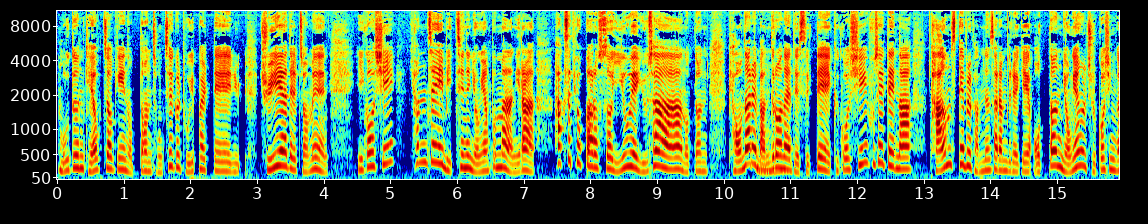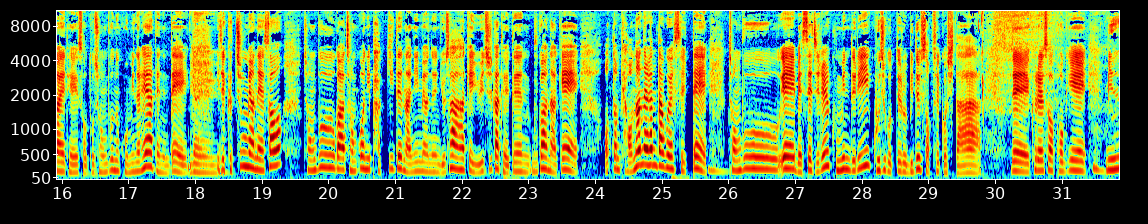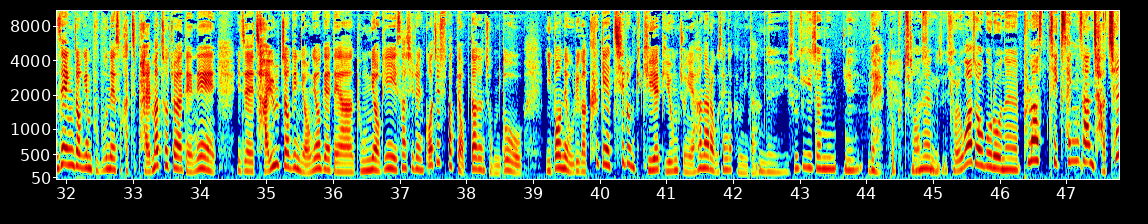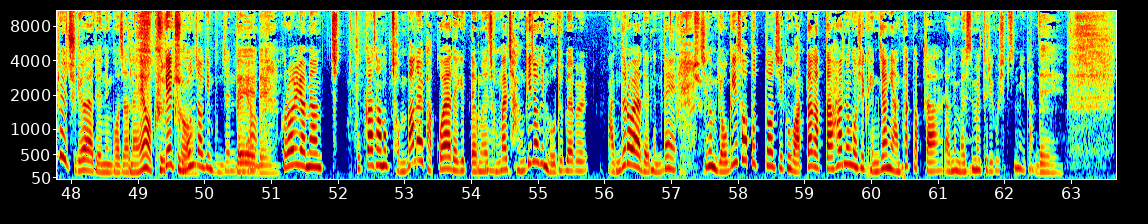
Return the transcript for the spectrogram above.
모든 개혁적인 어떤 정책을 도입할 때 주의해야 될 점은 이것이 현재에 미치는 영향뿐만 아니라 학습 효과로서 이후에 유사한 어떤 변화를 만들어내야 됐을 때 그것이 후세대나 다음 스텝을 밟는 사람들에게 어떤 영향을 줄 것인가에 대해서도 정부는 고민을 해야 되는데 네. 이제 그 측면에서 정부가 정권이 바뀌든 아니면은 유사하게 유지가 되든 무관하게 어떤 변환을 한다고 했을 때 음. 정부의 메시지를 국민들이 고지고대로 믿을 수 없을 것이다. 네, 그래서 거기에 음. 민생적인 부분에서 같이 발맞춰줘야 되는 이제 자율 적인 영역에 대한 동력이 사실은 꺼질 수밖에 없다는 점도 이번에 우리가 크게 치른 기회 비용 중에 하나라고 생각합니다. 네, 이슬기 기자님, 예, 네, 덧붙이는 저는 결과적으로는 플라스틱 생산 자체를 줄여야 되는 거잖아요. 그게 그렇죠. 근본적인 문제인데요. 네, 네. 그러려면 국가 산업 전반을 바꿔야 되기 때문에 음. 정말 장기적인 로드맵을 만들어야 되는데 그렇죠. 지금 여기서부터 지금 왔다 갔다 하는 것이 굉장히 안타깝다라는 말씀을 드리고 싶습니다. 네.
